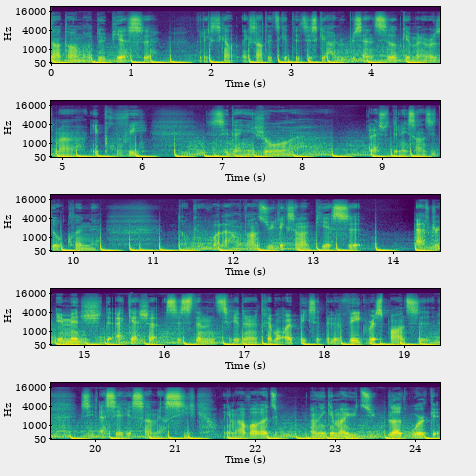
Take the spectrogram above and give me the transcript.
d'entendre deux pièces de l'excellente étiquette de disque 100% Silk, malheureusement éprouvée ces derniers jours à la suite de l'incendie d'Oakland. Donc voilà, entendu l'excellente pièce After Image de Akasha System tiré d'un très bon EP qui s'appelle Vague Response. C'est assez récent, merci. On a également, avoir du, on a également eu du Bloodwork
